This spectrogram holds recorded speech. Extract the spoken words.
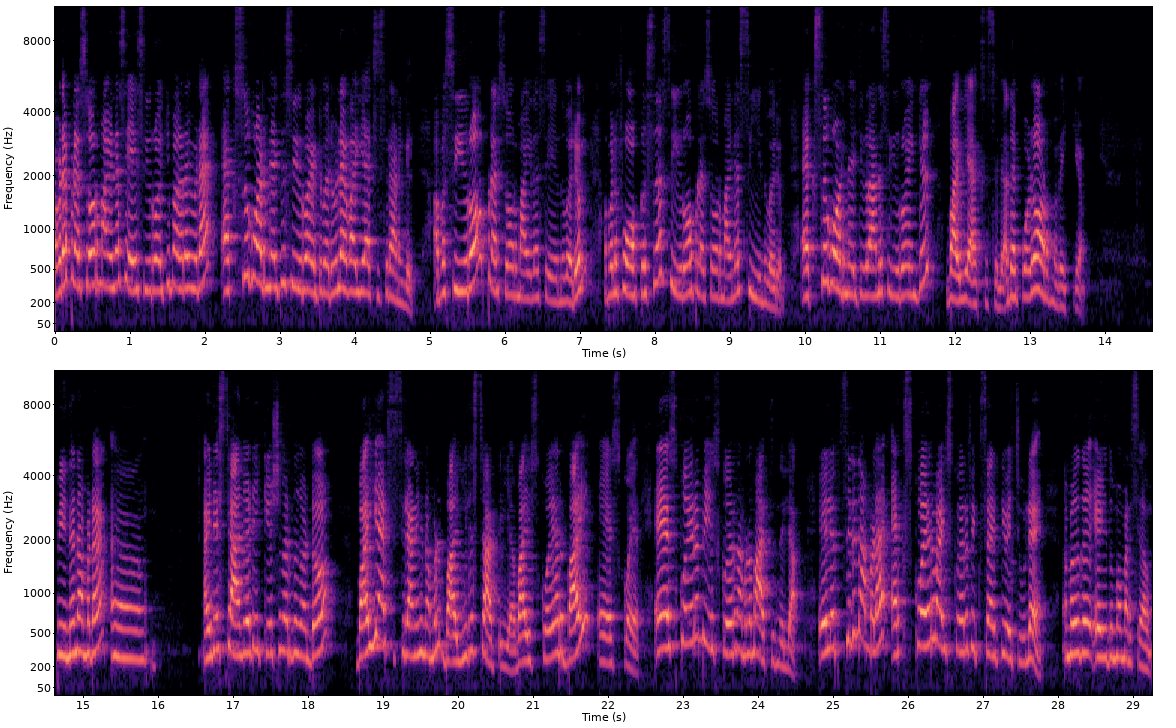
അവിടെ പ്ലസ് ഓർ മൈനസ് എ സീറോയ്ക്ക് പകരം ഇവിടെ എക്സ് കോർഡിനേറ്റ് സീറോ ആയിട്ട് വരും അല്ലേ? വൈ ആക്സിസിലാണെങ്കിൽ അപ്പോൾ zero plus or minus A എന്ന് വരും. അതുപോലെ focus zero plus or minus C എന്ന് വരും. എക്സ് കോർഡിനേറ്റുകളാണ് സീറോ എങ്കിൽ വൈ ആക്സിസിൽ അതെപ്പോഴും ഓർമ്മ വയ്ക്കുക പിന്നെ നമ്മുടെ അതിന്റെ സ്റ്റാൻഡേർഡ് ഇക്വേഷൻ വരുന്നത് കണ്ടോ? വൈ ആക്സിസിലാണെങ്കിൽ നമ്മൾ വൈയിൽ സ്റ്റാർട്ട് ചെയ്യുക. Y square by A square A സ്ക്വയറും ബി സ്ക്വയറും നമ്മൾ മാറ്റുന്നില്ല. എലിപ്സിൽ നമ്മൾ X square Y square fix ആക്കി വെച്ചു അല്ലേ നമ്മളിത് എഴുതുമ്പോൾ മനസ്സിലാവും.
